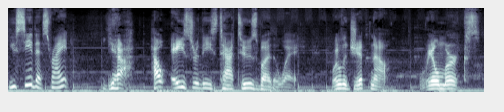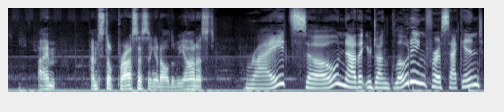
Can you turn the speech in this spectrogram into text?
you see this, right? Yeah, how ace are these tattoos, by the way? We're legit now. Real mercs. I'm I'm still processing it all to be honest. Right, so now that you're done gloating for a second,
